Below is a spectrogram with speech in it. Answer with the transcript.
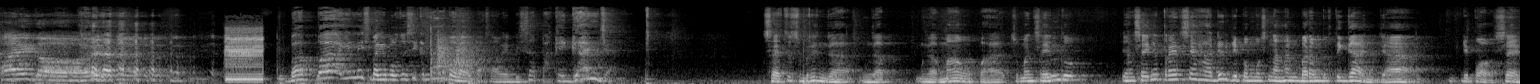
Hai guys. Bapak ini sebagai politisi kenapa Bapak sampai bisa pakai ganja? Saya tuh sebenarnya nggak nggak nggak mau pak. Cuman saya tuh yang saya ingat terakhir saya hadir di pemusnahan barang bukti ganja di polsek.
